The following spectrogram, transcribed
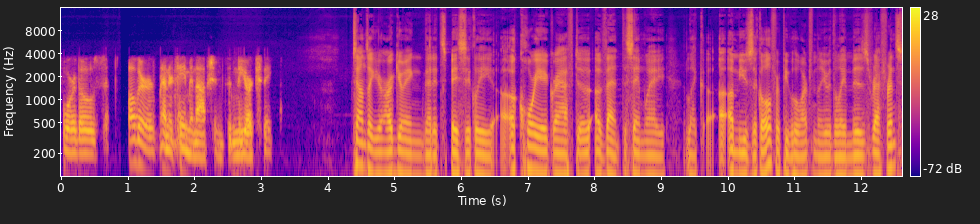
for those other entertainment options in New York State sounds like you're arguing that it's basically a choreographed uh, event, the same way like a, a, musical for people who aren't familiar with the Les Mis reference,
